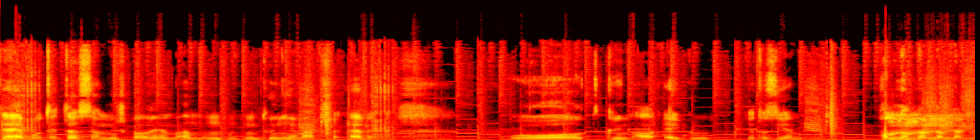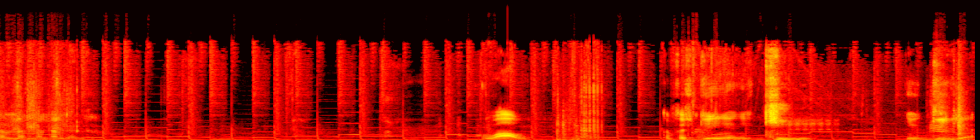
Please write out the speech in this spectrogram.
Te buty to są, już powiem wam, mhm, tu nie ma przelewek. O, green apple. Ja to zjem. Nom nom nom nom nom nom nom nom nom. Wow. Tam ktoś ginie, niech ginie. Niech ginie.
